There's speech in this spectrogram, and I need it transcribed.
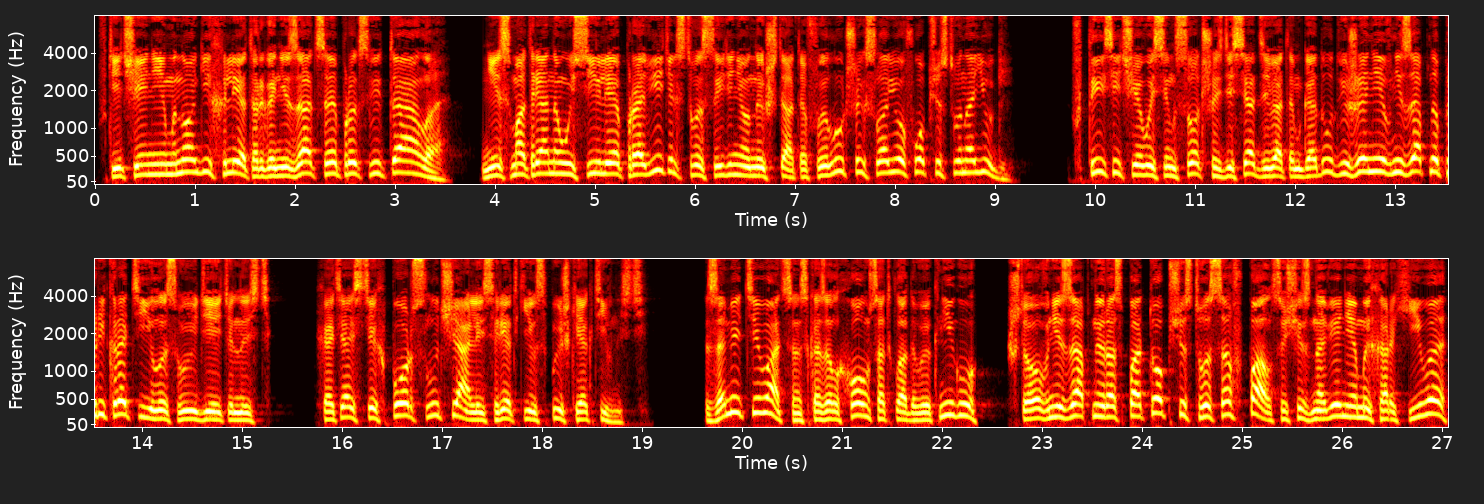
В течение многих лет организация процветала, несмотря на усилия правительства Соединенных Штатов и лучших слоев общества на юге. В 1869 году движение внезапно прекратило свою деятельность, хотя с тех пор случались редкие вспышки активности. «Заметьте, Ватсон», — сказал Холмс, откладывая книгу, что внезапный распад общества совпал с исчезновением их архива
